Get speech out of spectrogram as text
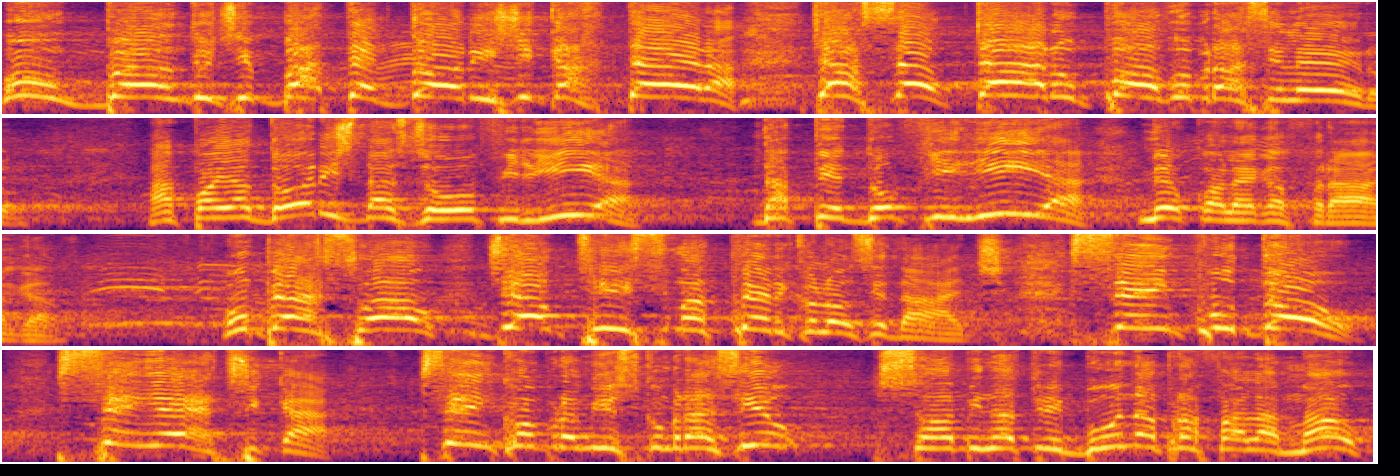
um bando de batedores de carteira que assaltaram o povo brasileiro, apoiadores da zoofilia da pedofilia, meu colega Fraga. Um pessoal de altíssima periculosidade, sem pudor, sem ética, sem compromisso com o Brasil, sobe na tribuna para falar mal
